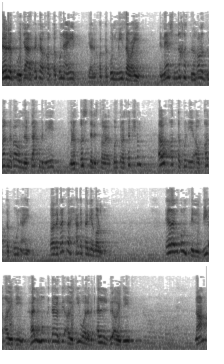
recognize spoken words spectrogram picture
irrev ودي على فكرة قد تكون عيب يعني قد تكون ميزة وعيب إن عشان نخلص نخلص دماغنا بقى ونرتاح من إيه؟ من قصة ال contraception أو قد تكون إيه؟ أو قد تكون عيب طب ده كانت حاجة ثانية برضو. إيه رأيكم في ال PID هل ممكن تعمل PID ولا بتقلل ال PID نعم؟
